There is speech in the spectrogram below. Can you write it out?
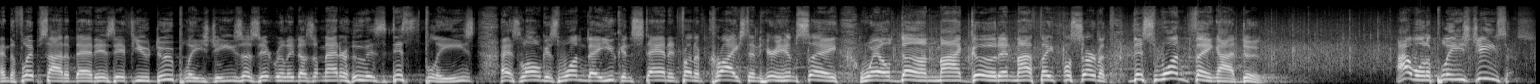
And the flip side of that is if you do please Jesus, it really doesn't matter who is displeased, as long as one day you can stand in front of Christ and hear him say, Well done, my good and my faithful servant. This one thing I do. I want to please Jesus.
